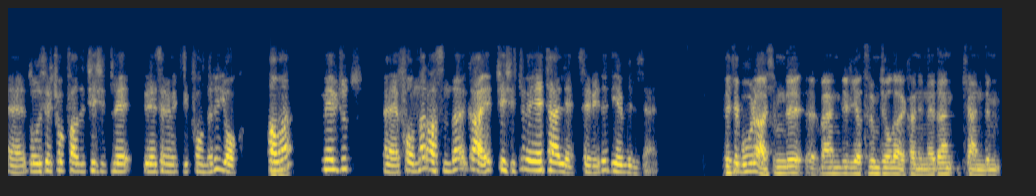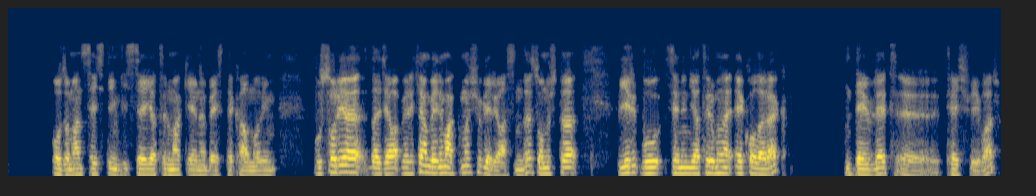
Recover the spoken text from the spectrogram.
Eee, dolayısıyla çok fazla çeşitli bireysel emeklilik fonları yok. Ama mevcut eee, fonlar aslında gayet çeşitli ve yeterli seviyede diyebiliriz yani. Peki Buğra, şimdi e, ben bir yatırımcı olarak hani neden kendim o zaman seçtiğim hisseye yatırmak yerine BES'te kalmalıyım? Bu soruya da cevap verirken benim aklıma şu geliyor aslında. Sonuçta bir bu senin yatırımına ek olarak devlet e, teşviği var.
